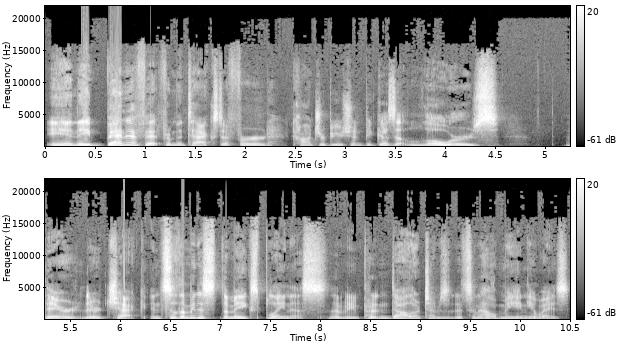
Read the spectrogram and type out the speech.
and they benefit from the tax deferred contribution because it lowers their their check. And so let me just let me explain this. Let me put it in dollar terms. It's going to help me anyways.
